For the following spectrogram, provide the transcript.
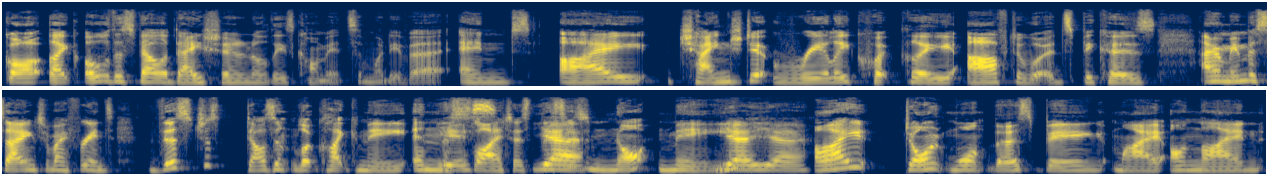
got like all this validation and all these comments and whatever. And I changed it really quickly afterwards because I remember saying to my friends, this just doesn't look like me in the Yes. slightest. Yeah. This is not me. Yeah, yeah. I don't want this being my online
